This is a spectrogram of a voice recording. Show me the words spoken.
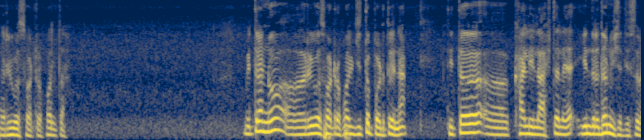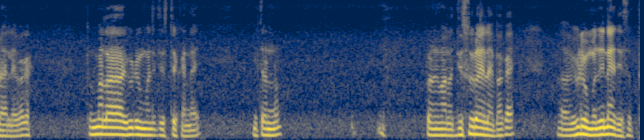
रिव्हर्स वॉटरफॉलचा मित्रांनो रिव्हर्स वॉटरफॉल जिथं पडतोय ना तिथं खाली लास्टला इंद्रधनुष्य दिसू राहिलं आहे बघा. तुम्हाला व्हिडिओमध्ये दिसतोय का नाही? मित्रांनो पण मला दिसू राहिलं आहे बघा व्हिडिओमध्ये नाही दिसत.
